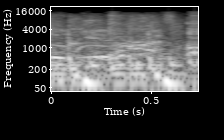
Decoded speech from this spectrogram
look at her.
